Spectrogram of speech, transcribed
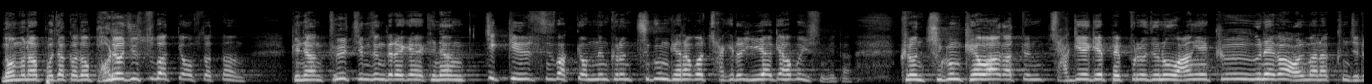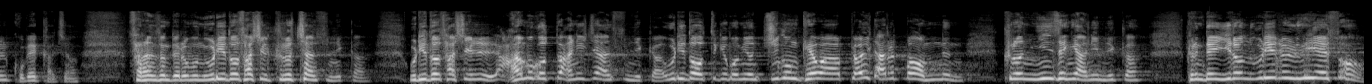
너무나 보잘것없 버려질 수밖에 없었던 그냥 들짐승들에게 그냥 찢길 수밖에 없는 그런 죽은 개라고 자기를 이야기하고 있습니다. 그런 죽은 개와 같은 자기에게 베풀어주는 왕의 그 은혜가 얼마나 큰지를 고백하죠. 사랑하는 성도 여러분, 우리도 사실 그렇지 않습니까? 우리도 사실 아무것도 아니지 않습니까? 우리도 어떻게 보면 죽은 개와 별 다를 바 없는 그런 인생이 아닙니까? 그런데 이런 우리를 위해서,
